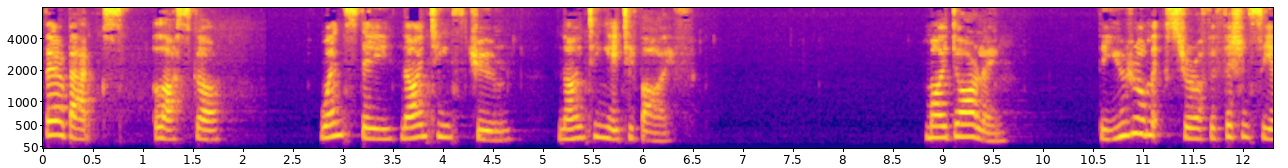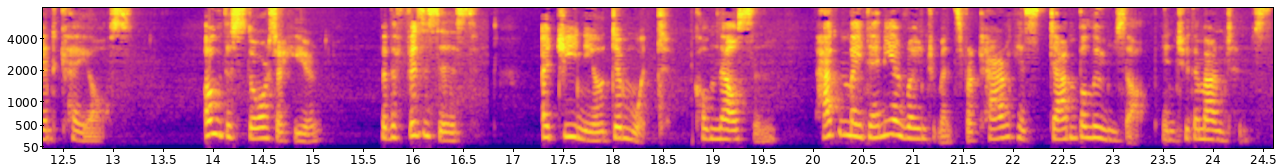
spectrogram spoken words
Fairbanks, Alaska, Wednesday, 19th June, 1985. My darling, the usual mixture of efficiency and chaos. Oh, the stores are here, but the physicist, a genial dimwit called Nelson, hadn't made any arrangements for carrying his damn balloons up into the mountains,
